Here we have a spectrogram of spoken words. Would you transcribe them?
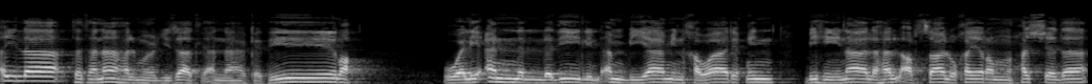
أي لا تتناهى المعجزات لأنها كثيرة ولأن الذي للأنبياء من خوارق به نالها الأرسال خيرا محشدا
